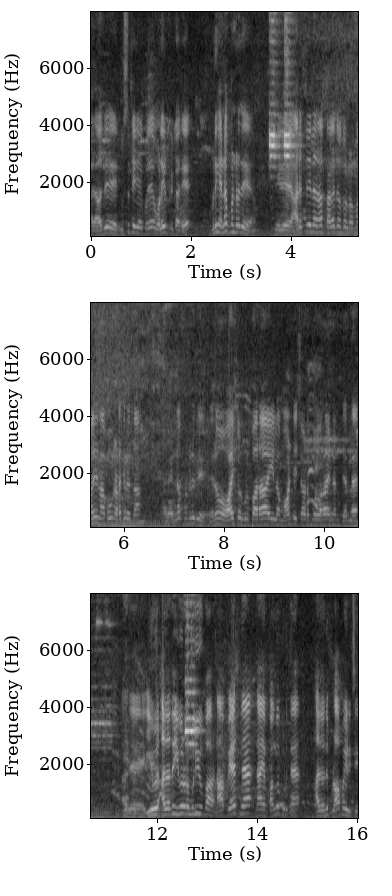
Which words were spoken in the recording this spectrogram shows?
அதாவது துஷ்ட செய்தியாக போதே உழையிட்டு இருக்காரு. விடுங்க என்ன பண்ணுறது இது அரசியலில் தான் சகஜம் சொல்கிற மாதிரி நான் போகும் நடக்கிறது தான் வேறு என்ன பண்ணுறது வெறும் வாய்ஸ் ஓவர் கொடுப்பாரா? இல்லை மாண்டேஜ் ஆட போடுவாரா? என்னன்னு தெரில அது இவர் அது வந்து இவரோட முடிவுப்பா. நான் பேசினேன் நான் என் பங்கு கொடுத்தேன். அது வந்து ஃப்ளாப் ஆயிடுச்சு.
